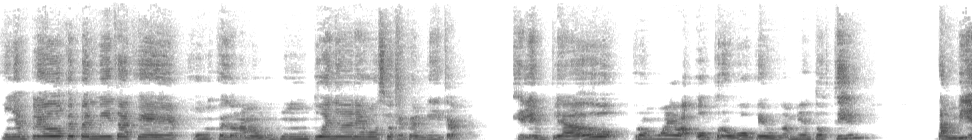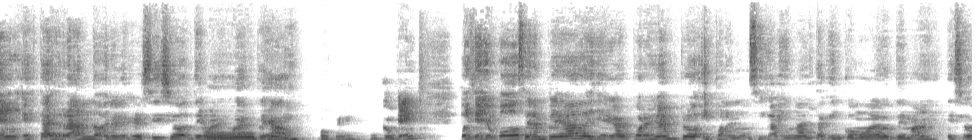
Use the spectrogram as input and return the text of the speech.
un empleado que permita que, un, perdóname, un, dueño de negocio que permita que el empleado promueva o provoque un ambiente hostil, también está errando en el ejercicio de manejo de empleado. Okay, okay. Porque yo puedo ser empleada y llegar, por ejemplo, y poner música bien alta que incomoda a los demás. Eso,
